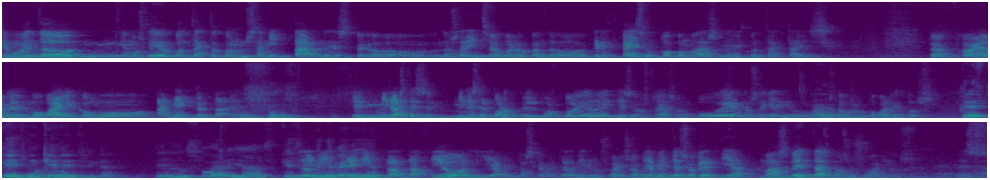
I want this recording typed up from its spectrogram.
de momento mm, hemos tenido contacto con Summit Partners, pero nos ha dicho, bueno, cuando crezcáis un poco más me contactáis. Pero fue en el mobile como anécdota, ¿eh? Que miraste, miras el, por- el portfolio y dices, ostras, son Uber, no sé qué, digo, bueno, Claro. estamos un poco lejos. ¿Crezcáis en qué métrica? ¿En usuarios? ¿Qué es lo En, que in- en implantación y básicamente también en usuarios. Obviamente es lo que decía, más ventas, más usuarios. Es-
